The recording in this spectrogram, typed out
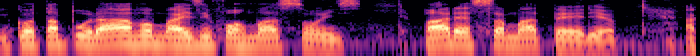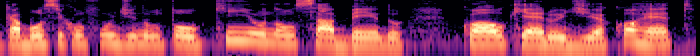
enquanto apurava mais informações para essa matéria, acabou se confundindo um pouquinho, não sabendo qual que era o dia correto,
